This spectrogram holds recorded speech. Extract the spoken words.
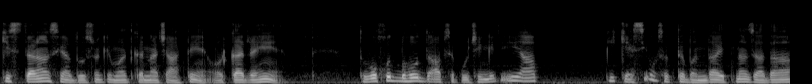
کس طرح سے آپ دوسروں کی مدد کرنا چاہتے ہیں اور کر رہے ہیں، تو وہ خود بہت آپ سے پوچھیں گے کہ یہ آپ بھی کیسے ہو سکتا ہے بندہ؟ اتنا زیادہ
